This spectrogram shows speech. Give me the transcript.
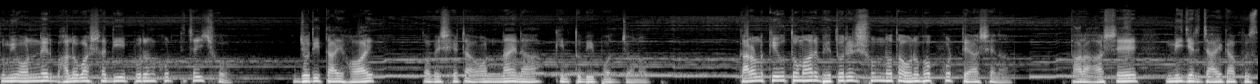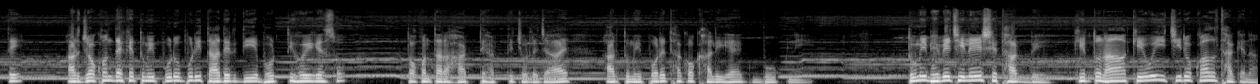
তুমি অন্যের ভালোবাসা দিয়ে পূরণ করতে চাইছো? যদি তাই হয়, তবে সেটা অন্যায় না, কিন্তু বিপজ্জনক। কারণ কেউ তোমার ভেতরের শূন্যতা অনুভব করতে আসে না। তারা আসে নিজের জায়গা খুঁজতে, আর যখন দেখে তুমি পুরোপুরি তাদের দিয়ে ভর্তি হয়ে গেছো, তখন তারা হাঁটতে হাঁটতে চলে যায়, আর তুমি পড়ে থাকো খালি এক বুক নিয়ে। তুমি ভেবেছিলে সে থাকবে, কিন্তু না, কেউই চিরকাল থাকে না।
